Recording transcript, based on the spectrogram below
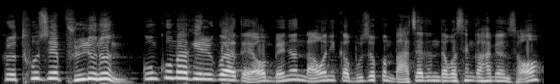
그리고 토지의 분류는 꼼꼼하게 읽어야 돼요 매년 나오니까 무조건 맞아야 된다고 생각하면서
